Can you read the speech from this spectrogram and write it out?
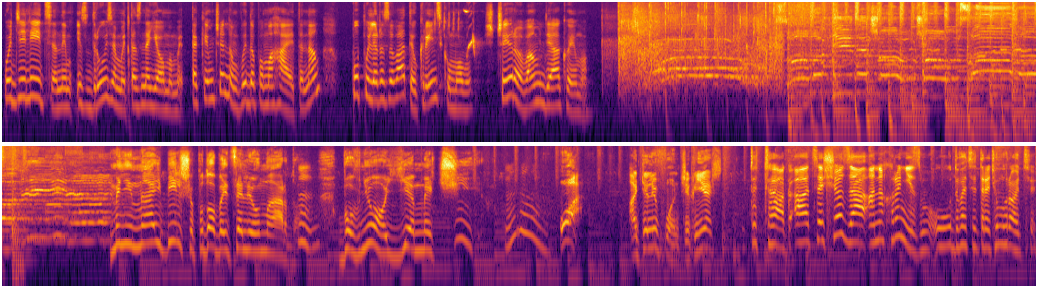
поділіться ним із друзями та знайомими. Таким чином ви допомагаєте нам популяризувати українську мову. Щиро вам дякуємо. Мені найбільше подобається Леонардо, бо в нього є мечі. О! А телефончик есть? Т- Так, а це що за анахронізм у 23-му році?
